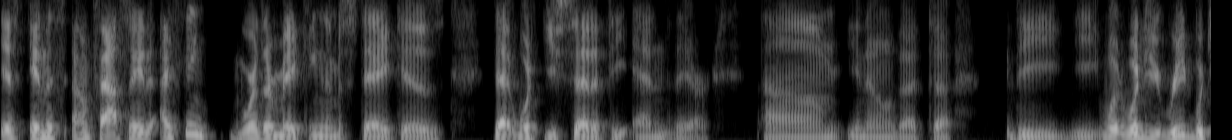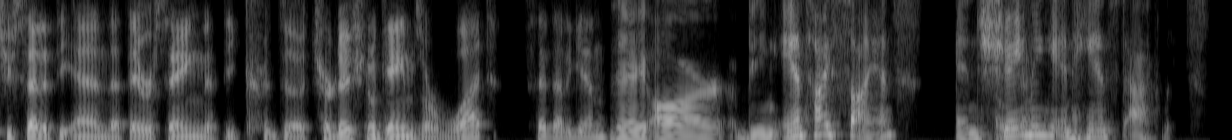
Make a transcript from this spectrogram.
in this, I'm fascinated. I think where they're making the mistake is that what you said at the end there. Um, you know, that uh, the the what what did you read what you said at the end that they were saying that the, the traditional games are what? Say that again. they are being anti-science and shaming enhanced athletes.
